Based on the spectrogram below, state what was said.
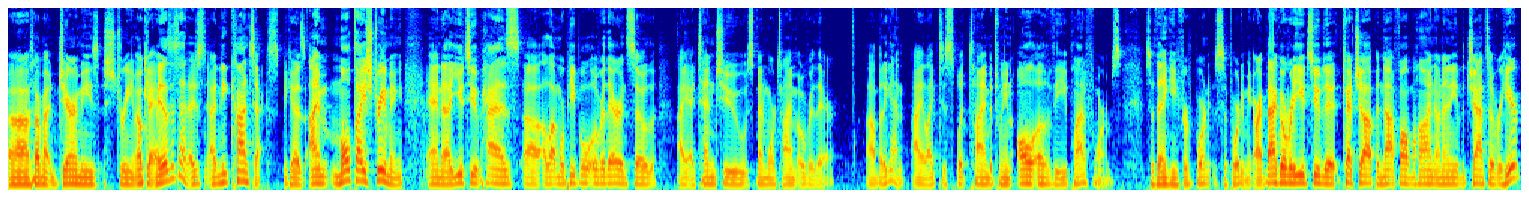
Uh, talking about Jeremy's stream. Okay, as I said, I just I need context because I'm multi-streaming, and uh, YouTube has uh, a lot more people over there, and so I, I tend to spend more time over there. Uh, but again, I like to split time between all of the platforms. So thank you for supporting me. All right, back over to YouTube to catch up and not fall behind on any of the chats over here.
